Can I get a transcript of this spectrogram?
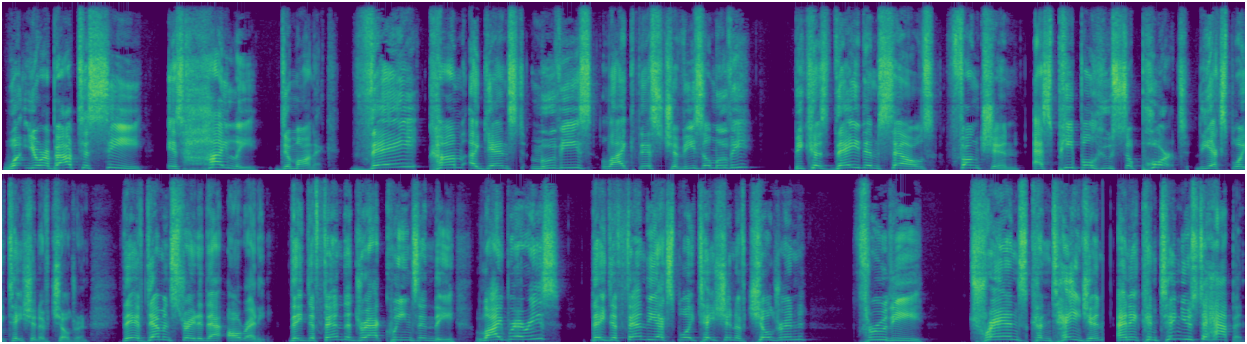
what you're about to see is highly demonic. They come against movies like this Chavez movie because they themselves function as people who support the exploitation of children. They have demonstrated that already. They defend the drag queens in the libraries, they defend the exploitation of children through the trans contagion, and it continues to happen.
